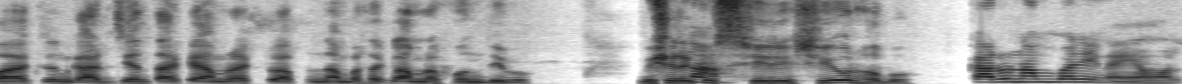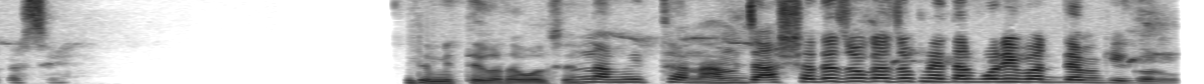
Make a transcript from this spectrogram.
বা একজন গার্জিয়ান তাকে আমরা একটু আপনার নাম্বার থাকলে আমরা ফোন দিব। বিষয়টা একটু। শিওর হব? কারও নাম্বারই নাই আমার কাছে। এটা মিথ্যে কথা বলছেন? না মিথ্যা না। আমি যার সাথে যোগাযোগ নেই তার পরিবার দিয়ে আমি কি করব?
